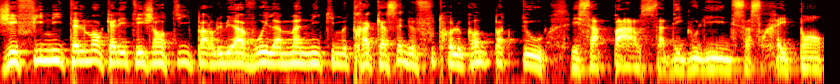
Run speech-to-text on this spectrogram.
J'ai fini tellement qu'elle était gentille par lui avouer la manie qui me tracassait de foutre le camp de partout. Et ça parle, ça dégouline, ça se répand.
